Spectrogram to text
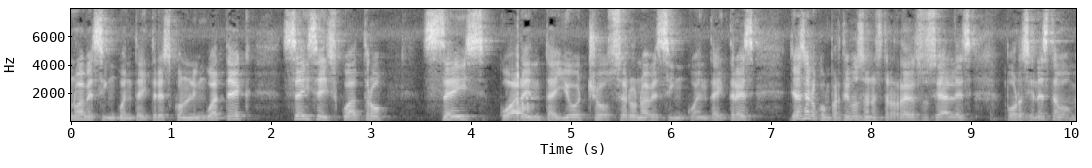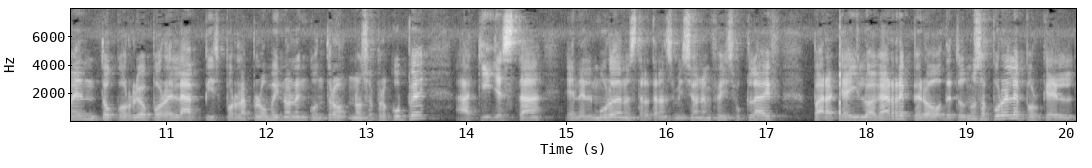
0953 con Linguatec 664 648-0953. Ya se lo compartimos en nuestras redes sociales por si en este momento corrió por el lápiz, por la pluma y no la encontró, no se preocupe, aquí ya está en el muro de nuestra transmisión en Facebook Live para que ahí lo agarre, pero de todos modos apúrele porque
